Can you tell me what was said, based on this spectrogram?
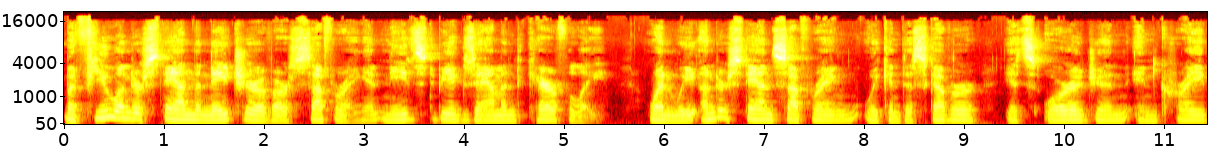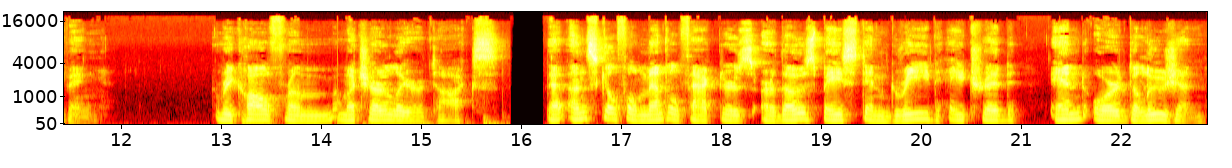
But few understand the nature of our suffering. It needs to be examined carefully. When we understand suffering, we can discover its origin in craving recall from much earlier talks that unskillful mental factors are those based in greed, hatred, and or delusion,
